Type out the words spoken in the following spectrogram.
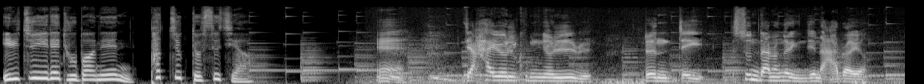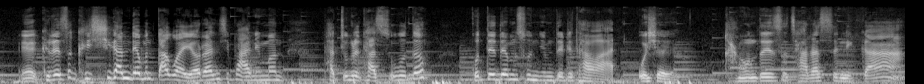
일주일에 두 번은 팥죽도 쓰지요. 예. 이제 화요일 금요일은 이제 쏜다는 걸 이제는 알아요. 예. 그래서 그 시간 되면 딱 와. 11시 반이면 팥죽을 다 쓰거든. 그때 되면 손님들이 다 와, 오셔요. 강원도에서 자랐으니까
